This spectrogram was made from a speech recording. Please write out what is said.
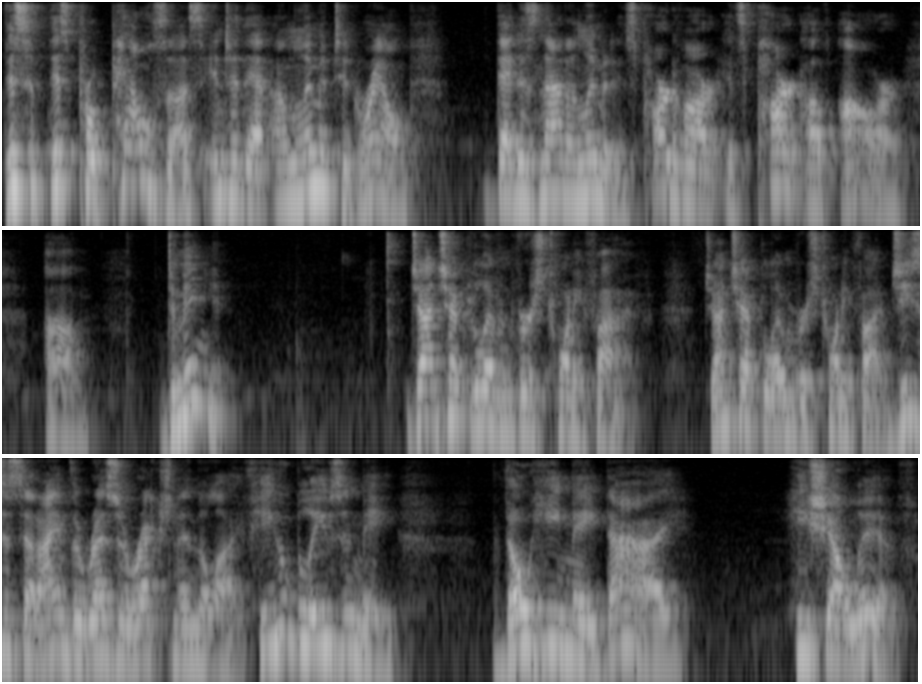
This, this propels us into that unlimited realm that is not unlimited. It's part of our, it's part of our um, dominion. John chapter 11, verse 25. John chapter 11, verse 25. Jesus said, I am the resurrection and the life. He who believes in me, though he may die, he shall live.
